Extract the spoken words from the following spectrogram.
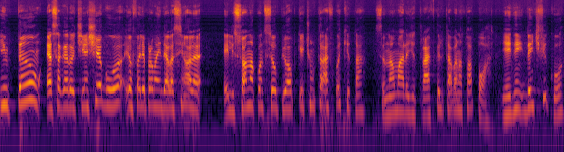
Então, essa garotinha chegou, eu falei pra mãe dela assim, olha, ele só não aconteceu o pior porque tinha um tráfico aqui, tá? Se não é uma área de tráfico, ele estava na tua porta. E aí identificou.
